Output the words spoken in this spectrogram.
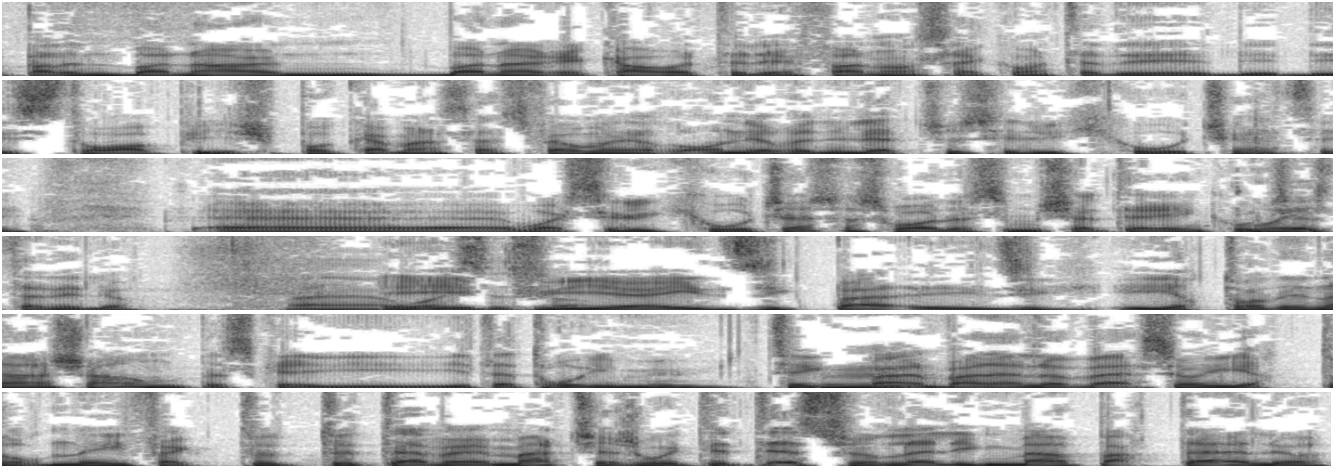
parlais d'une bonne heure, une bonne heure et quart au téléphone. On se racontait des, des, des histoires. Puis je sais pas comment ça se fait. mais On est revenu là-dessus. C'est lui qui coachait, tu sais. Euh, ouais, c'est lui qui coachait ce soir-là. C'est Michel Terrien qui coachait Oui. cette année-là. Ouais, et ouais, puis ça. euh, il dit pa- il dit qu'il est retourné dans la chambre parce qu'il était trop ému. Tu sais, que pendant- l'ovation, il est retourné. Fait que tout, avait un match à jouer. T'étais sur l'alignement partant là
